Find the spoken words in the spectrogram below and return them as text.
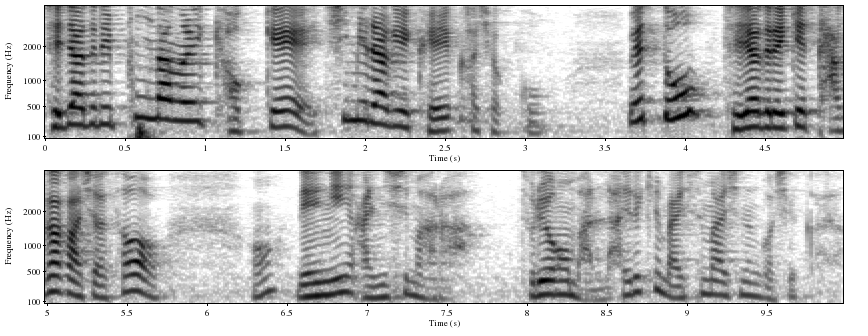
제자들이 풍랑을 겪게 치밀하게 계획하셨고 왜 또 제자들에게 다가가셔서 어? 내니 안심하라 두려워 말라 이렇게 말씀하시는 것일까요?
